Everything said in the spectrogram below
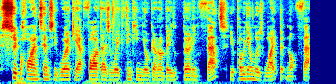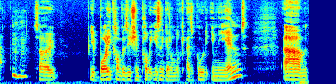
super high intensity workout five days a week thinking you're going to be burning fat. You're probably going to lose weight, but not fat. Mm-hmm. So your body composition probably isn't going to look as good in the end. Um,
